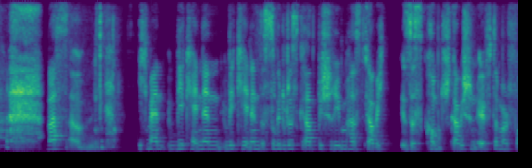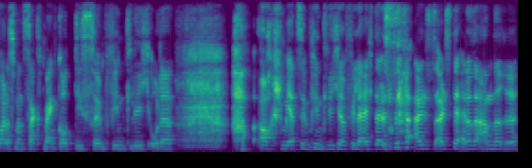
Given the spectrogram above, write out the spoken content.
Was, ähm, ich meine, wir kennen, wir kennen das, so wie du das gerade beschrieben hast, glaube ich, das kommt, glaube ich, schon öfter mal vor, dass man sagt, mein Gott, die ist so empfindlich oder auch schmerzempfindlicher vielleicht als, als, als der ein oder andere.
